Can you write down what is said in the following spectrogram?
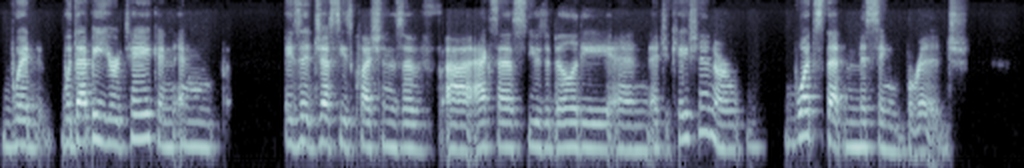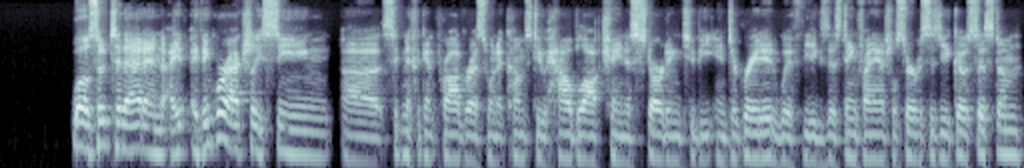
would would that be your take? And and is it just these questions of uh, access, usability, and education, or what's that missing bridge? Well, so to that end, I, I think we're actually seeing uh, significant progress when it comes to how blockchain is starting to be integrated with the existing financial services ecosystem.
